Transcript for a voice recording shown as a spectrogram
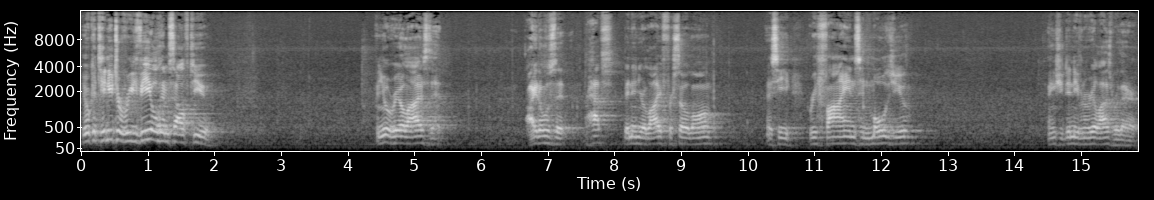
He will continue to reveal himself to you. And you'll realize that idols that perhaps been in your life for so long, as he refines and molds you, things you didn't even realize were there.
